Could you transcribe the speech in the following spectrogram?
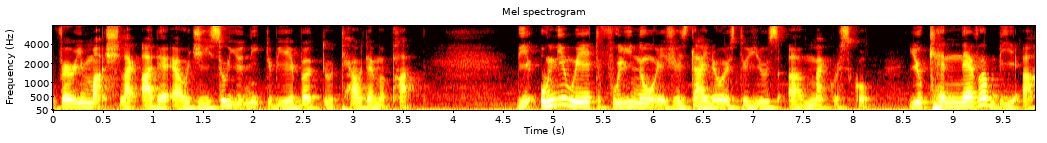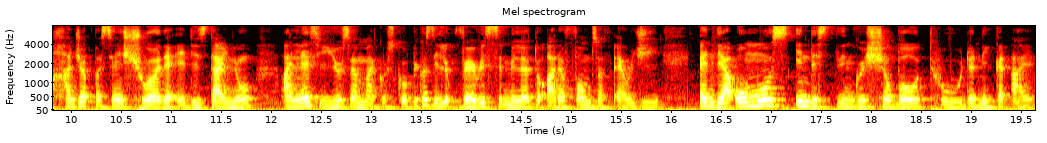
very much like other algae, so you need to be able to tell them apart. The only way to fully know if it's dino is to use a microscope you can never be 100% sure that it is dino unless you use a microscope because they look very similar to other forms of algae and they are almost indistinguishable to the naked eye.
